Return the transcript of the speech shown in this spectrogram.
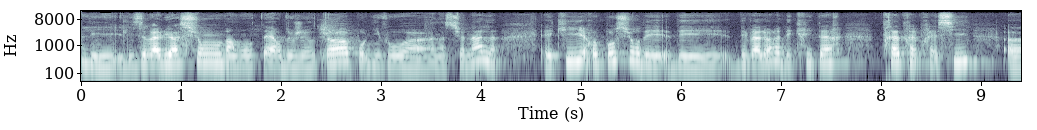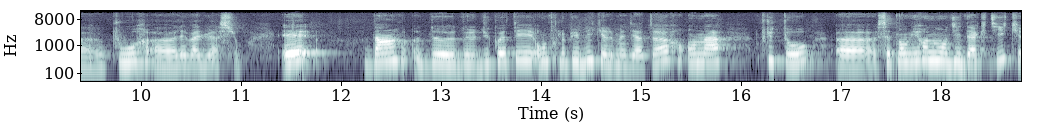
les, évaluations d'inventaire de géotopes au niveau national et qui repose sur des, des, valeurs et des critères très très précis euh, pour euh, l'évaluation. Et du côté entre le public et le médiateur, on a plutôt euh, cet environnement didactique,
